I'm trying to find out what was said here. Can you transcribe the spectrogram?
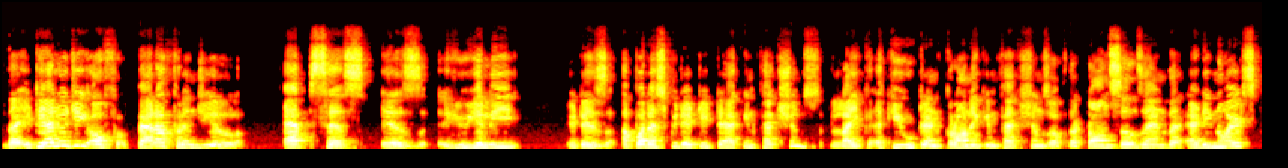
The etiology of parapharyngeal abscess is usually it is upper respiratory tract infections like acute and chronic infections of the tonsils and the adenoids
